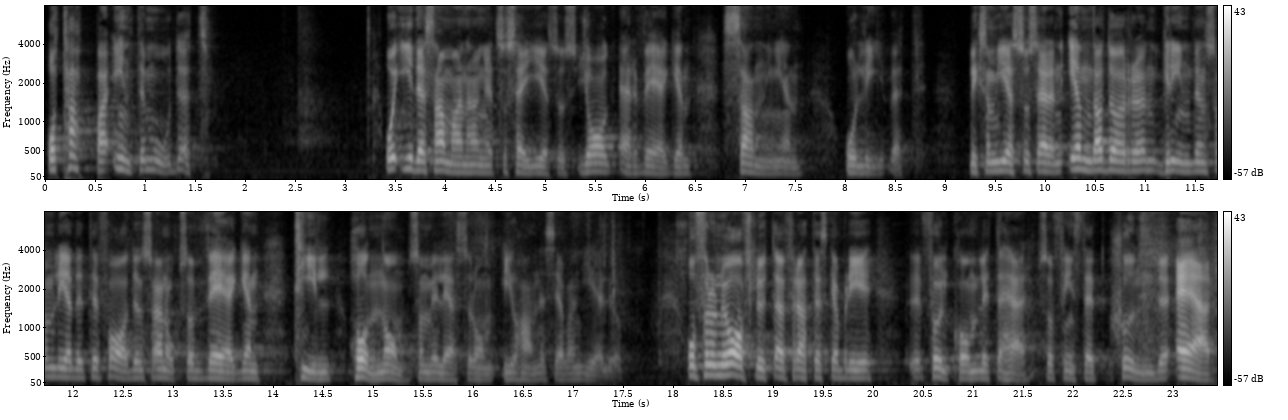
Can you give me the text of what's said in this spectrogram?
och tappa inte modet. Och i det sammanhanget så säger Jesus, jag är vägen, sanningen och livet. Liksom Jesus är den enda dörren, grinden som leder till Fadern, så är han också vägen till honom, som vi läser om i Johannes evangelium. Och för att nu avsluta, för att det ska bli eh, fullkomligt det här, så finns det ett sjunde är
